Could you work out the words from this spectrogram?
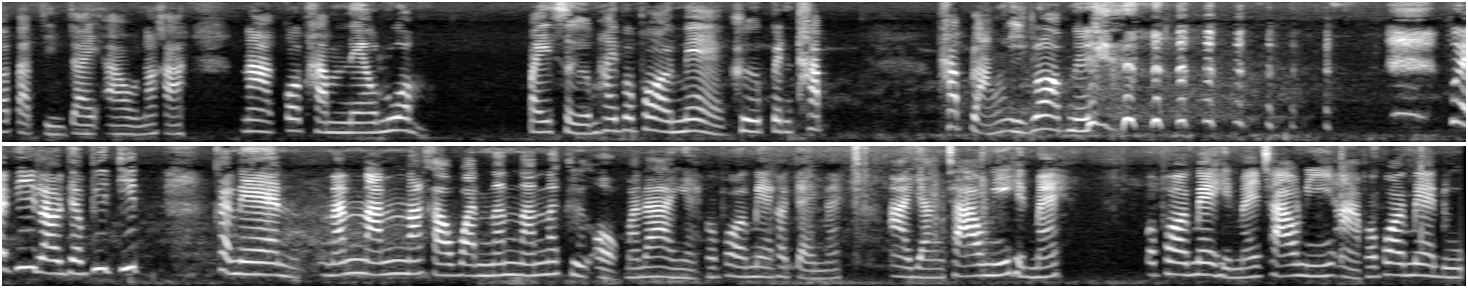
ก็ตัดสินใจเอานะคะนาคก็ทำแนวร่วมไปเสริมให้พ่อพ่อแม่คือเป็นทับทับหลังอีกรอบนึงเพื่อที่เราจะพิจิตคะแนนนั้นๆนะคะ วันนั้นๆนั่นคือออกมาได้ไงพ่อพ่อแม่เข้าใจไหม อ่าอย่างเช้านี้เห็นไหมพ่อพ่อแม่เห็นไหมเช้านี้ อ่าพ่อพ่อแม่ดู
